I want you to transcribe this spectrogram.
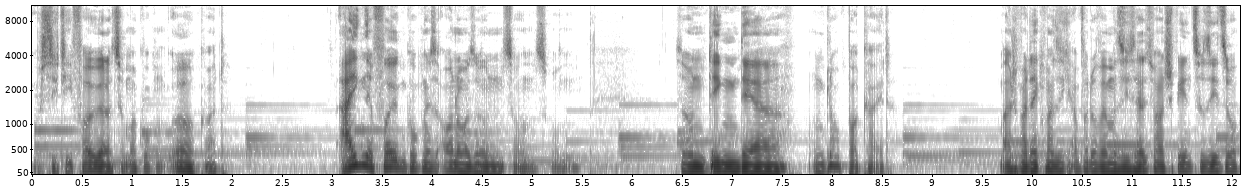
Müsste ich die Folge dazu mal gucken. Oh Gott. Eigene Folgen gucken ist auch noch so ein, so ein, so ein, so ein Ding der Unglaubbarkeit. Manchmal denkt man sich einfach nur, wenn man sich selbst mal spielen zusieht, so,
